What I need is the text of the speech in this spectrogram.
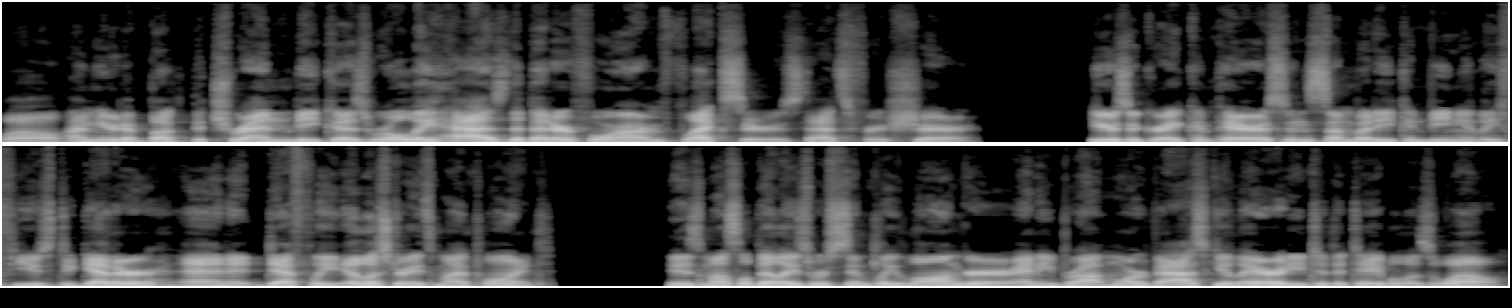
Well, I'm here to buck the trend because Roelly has the better forearm flexors, that's for sure. Here's a great comparison somebody conveniently fused together, and it definitely illustrates my point. His muscle bellies were simply longer, and he brought more vascularity to the table as well.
